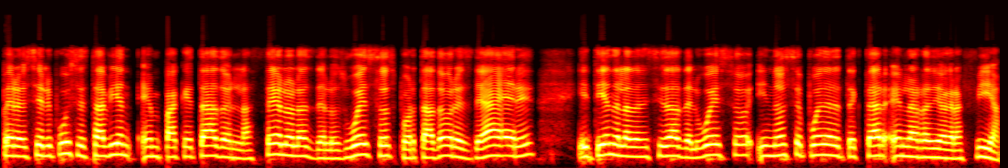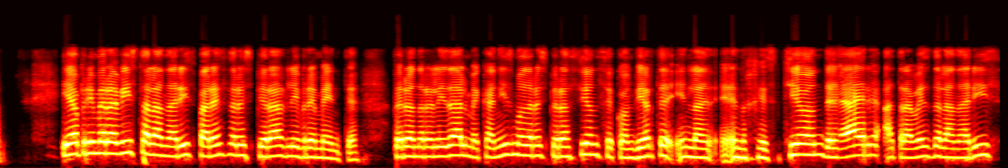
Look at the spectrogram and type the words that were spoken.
Pero el pus está bien empaquetado en las células de los huesos portadores de aire y tiene la densidad del hueso y no se puede detectar en la radiografía. Y a primera vista la nariz parece respirar libremente, pero en realidad el mecanismo de respiración se convierte en la gestión de aire a través de la nariz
